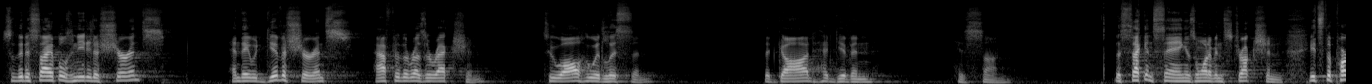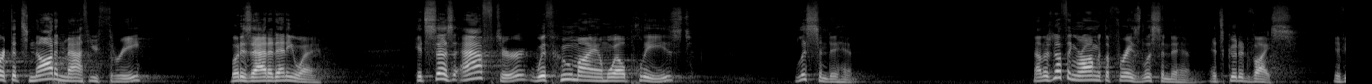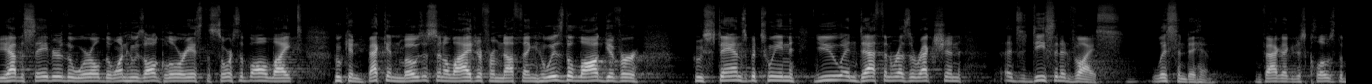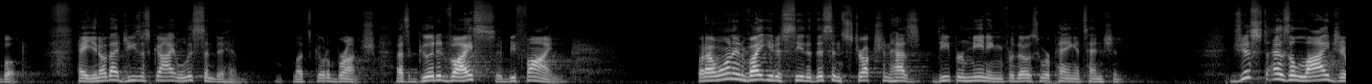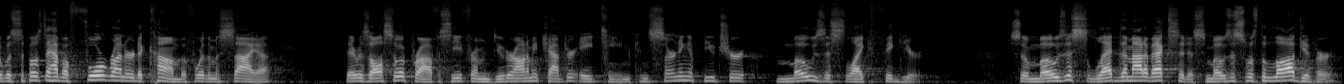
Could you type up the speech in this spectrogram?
So the disciples needed assurance, and they would give assurance after the resurrection to all who would listen that God had given his Son. The second saying is one of instruction. It's the part that's not in Matthew 3, but is added anyway. It says, After, with whom I am well pleased, listen to him. Now, there's nothing wrong with the phrase, listen to him. It's good advice. If you have the Savior of the world, the one who is all glorious, the source of all light, who can beckon Moses and Elijah from nothing, who is the lawgiver, who stands between you and death and resurrection, it's decent advice. Listen to him. In fact, I could just close the book. Hey, you know that Jesus guy? Listen to him. Let's go to brunch. That's good advice. It'd be fine. But I want to invite you to see that this instruction has deeper meaning for those who are paying attention. Just as Elijah was supposed to have a forerunner to come before the Messiah, there was also a prophecy from Deuteronomy chapter 18 concerning a future Moses like figure. So Moses led them out of Exodus. Moses was the lawgiver.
